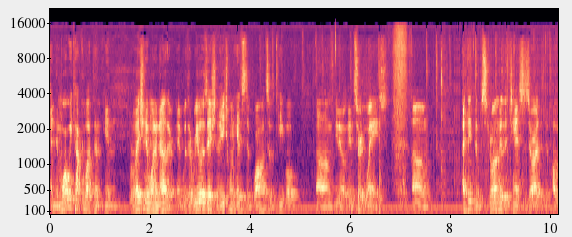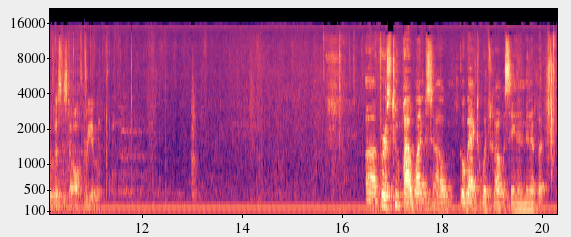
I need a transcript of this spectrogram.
And the more we talk about them in relation to one another, and with the realization that each one hits the wallets of the people, um, you know, in certain ways, um, I think the stronger the chances are that the public listens to all three of them. Uh, First two part, ones, I'll go back to what Scott was saying in a minute, but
